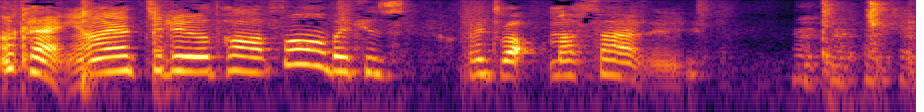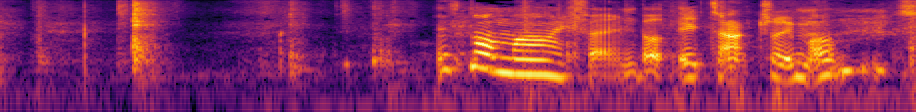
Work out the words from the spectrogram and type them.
Okay, I had to do a part four because I dropped my phone. It's not my phone, but it's actually mum's.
